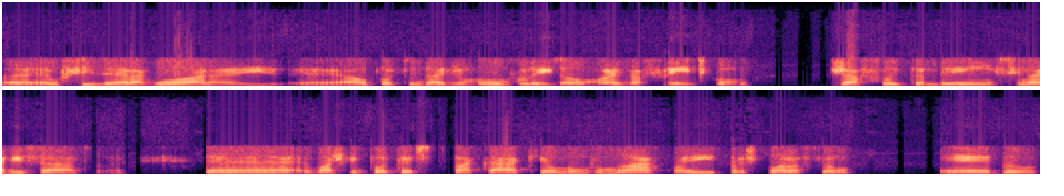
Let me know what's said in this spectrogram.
é, o fizer agora, e, é, a oportunidade de um novo leilão mais à frente, como já foi também sinalizado. Né? É, eu acho que é importante destacar que é um novo marco aí para a exploração é, do,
